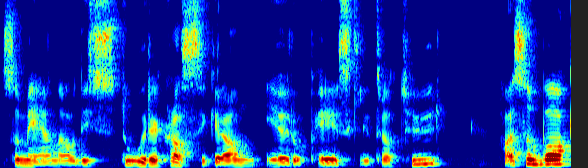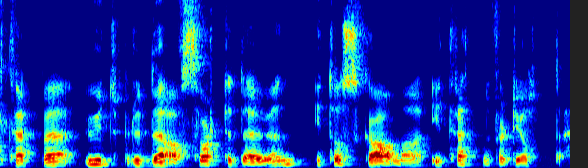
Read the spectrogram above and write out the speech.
som er en av de store klassikerne i europeisk litteratur, har som bakteppe utbruddet av svartedauden i Toskana i 1348.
